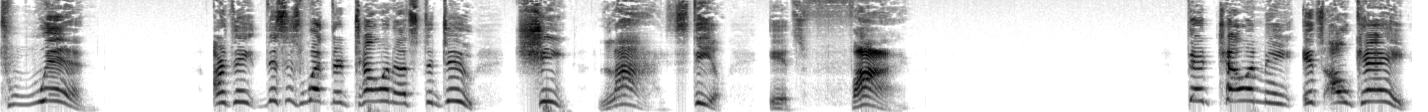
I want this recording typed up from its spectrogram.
to win. Are they? This is what they're telling us to do cheat, lie, steal. It's fine. They're telling me it's okay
